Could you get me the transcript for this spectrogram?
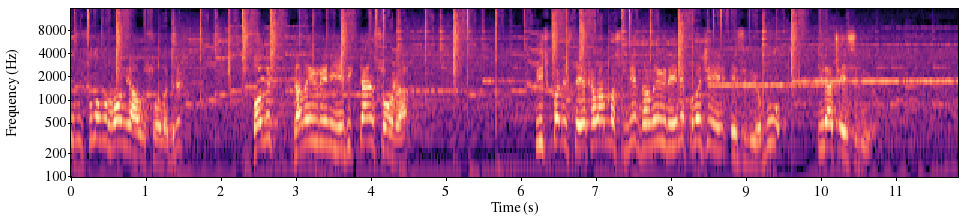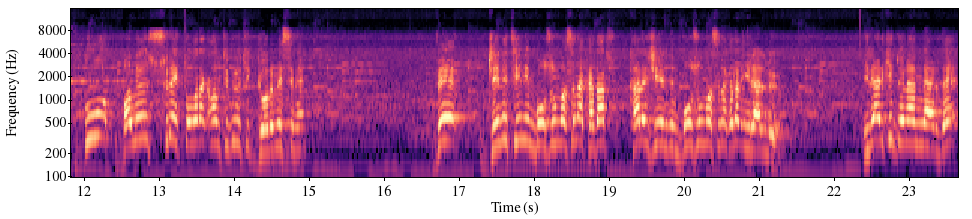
bu bir flavor yavrusu olabilir. Balık dana yüreğini yedikten sonra iç parazite yakalanmasın diye dana yüreğine flacı e- eziliyor. Bu ilaç eziliyor. Bu balığın sürekli olarak antibiyotik görmesine ve genetiğinin bozulmasına kadar, karaciğerinin bozulmasına kadar ilerliyor. İleriki dönemlerde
